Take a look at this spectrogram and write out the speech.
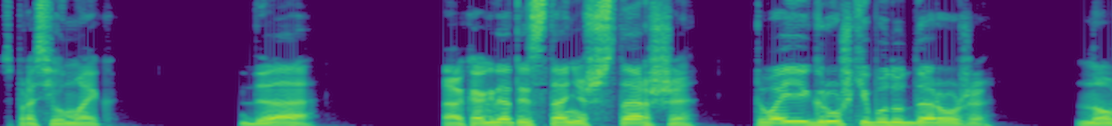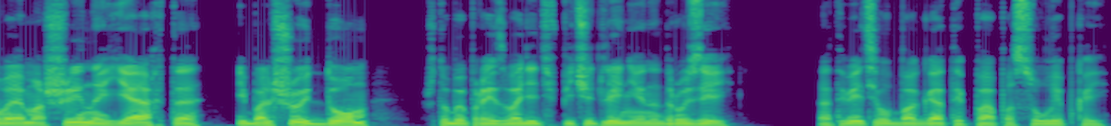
Спросил Майк. Да. А когда ты станешь старше, твои игрушки будут дороже. Новая машина, яхта и большой дом, чтобы производить впечатление на друзей, ответил богатый папа с улыбкой.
